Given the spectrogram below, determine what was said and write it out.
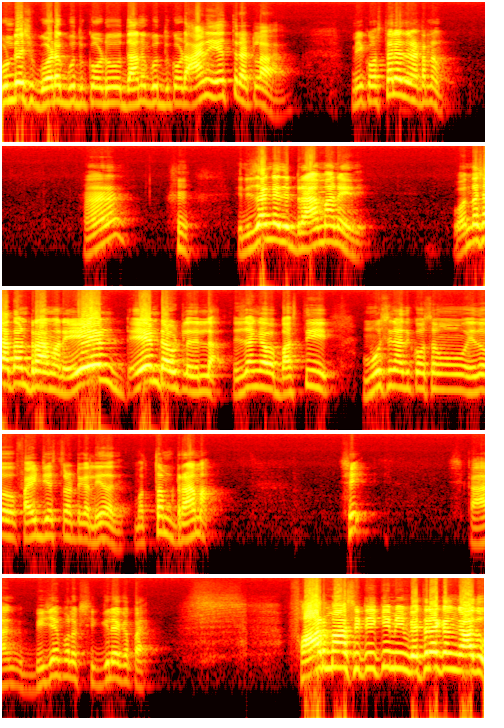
గుండేసి గోడ గుద్దుకోడు దానికి గుద్దుకోడు ఆయన చేస్తారు అట్లా. మీకు వస్తలేదు నటనం నిజంగా ఇది డ్రామానే ఇది. వంద శాతం డ్రామానే. ఏం ఏం డౌట్ లేదు ఇలా. నిజంగా బస్తీ మూసినది కోసం ఏదో ఫైట్ చేస్తున్నట్టుగా లేదు అది. మొత్తం డ్రామా. కాంగ్ బీజేపీలకు సిగ్గు ఫార్మా ఫార్మాసిటీకి మేము వ్యతిరేకం కాదు.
